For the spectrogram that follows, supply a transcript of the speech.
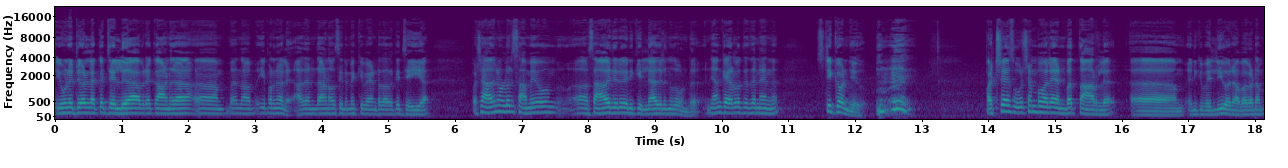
യൂണിറ്റുകളിലൊക്കെ ചെല്ലുക അവരെ കാണുക ഈ പറഞ്ഞ പോലെ അതെന്താണോ സിനിമയ്ക്ക് വേണ്ടത് അതൊക്കെ ചെയ്യുക. പക്ഷെ അതിനുള്ളൊരു സമയവും സാഹചര്യവും എനിക്കില്ലാതിരുന്നതുകൊണ്ട് ഞാൻ കേരളത്തിൽ തന്നെ അങ്ങ് സ്റ്റിക്ക് ഓൺ ചെയ്തു. പക്ഷേ സൂക്ഷം പോലെ എൺപത്തി ആറിൽ എനിക്ക് വലിയൊരു അപകടം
